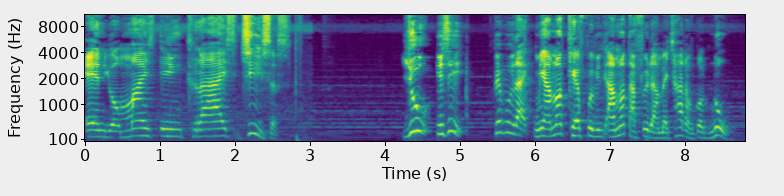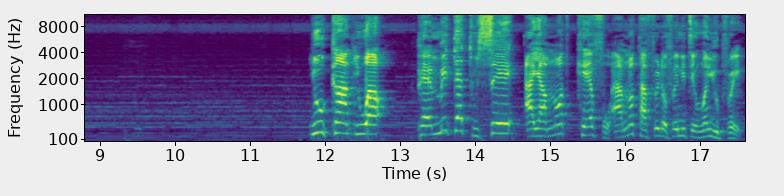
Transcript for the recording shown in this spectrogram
and your minds in Christ Jesus. You, you see, people like me, I'm not careful, I'm not afraid, I'm a child of God. No. You can't, you are permitted to say, I am not careful, I am not afraid of anything when you pray.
